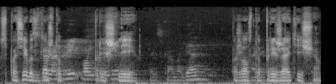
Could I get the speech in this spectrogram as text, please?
Спасибо за то, что пришли. Пожалуйста, приезжайте еще.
